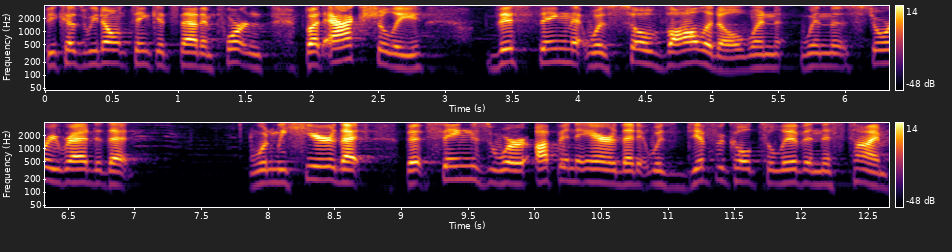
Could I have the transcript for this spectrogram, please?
because we don't think it's that important, but actually, this thing that was so volatile when, when the story read that when we hear that, that things were up in air, that it was difficult to live in this time,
